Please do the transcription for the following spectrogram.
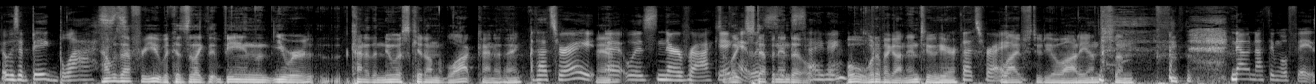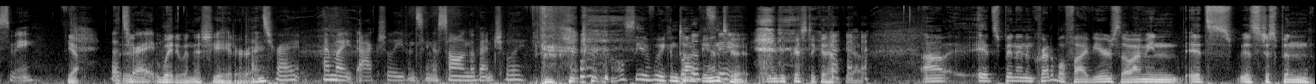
it was a big blast. How was that for you? Because, like, being you were kind of the newest kid on the block kind of thing. That's right. Yeah. It was nerve wracking. So, like it stepping was into exciting. oh, what have I gotten into here? That's right. Live studio audience and Now nothing will phase me. yeah, That's Uh, right. Way to initiate her, right? That's right. I might actually even sing a song eventually. I'll see if we can talk We'll you into see. it. Maybe Krista could help you out. Uh, it's been an incredible five years, though. I mean, it's it's just been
